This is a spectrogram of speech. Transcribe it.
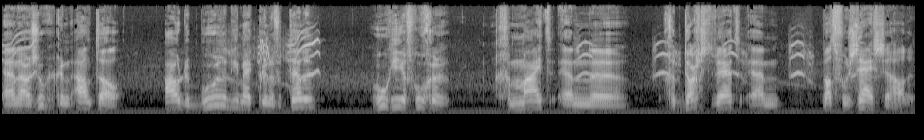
En nou zoek ik een aantal oude boeren die mij kunnen vertellen... hoe hier vroeger gemaaid en eh, gedorst werd... en wat voor zeis ze hadden.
